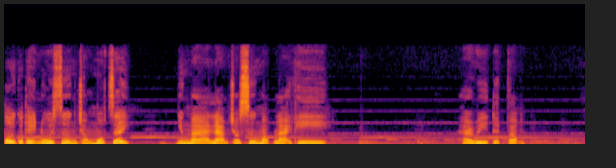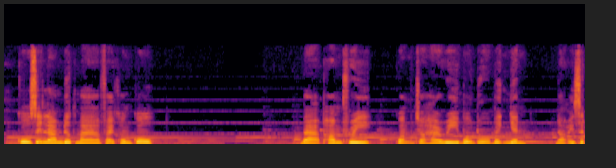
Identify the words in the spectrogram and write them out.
Tôi có thể nối xương trong một giây, nhưng mà làm cho xương mọc lại thì... Harry tuyệt vọng. Cô sẽ làm được mà, phải không cô? Bà Pomfrey quẳng cho Harry bộ đồ bệnh nhân, nói dứt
